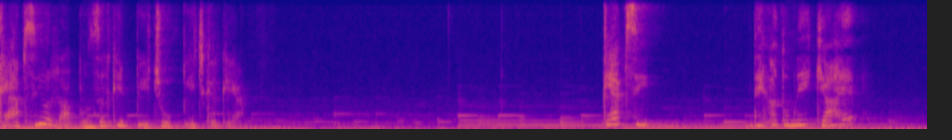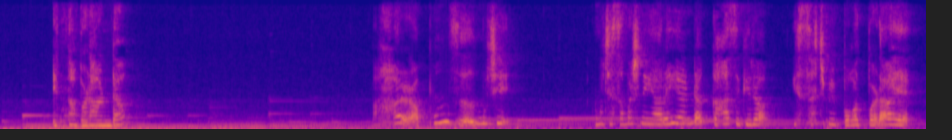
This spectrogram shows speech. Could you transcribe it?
क्लैप्सी और रापुंसल के बीचों बीच कर गया। क्लैप्सी, देखा तुमने क्या है? इतना बड़ा अंडा? हाँ रापुंजल मुझे मुझे समझ नहीं आ रही अंडा कहाँ से गिरा। ये सच में बहुत बड़ा है।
